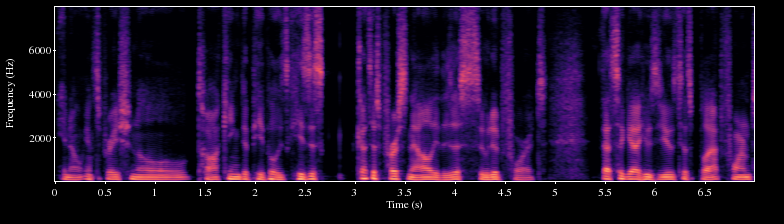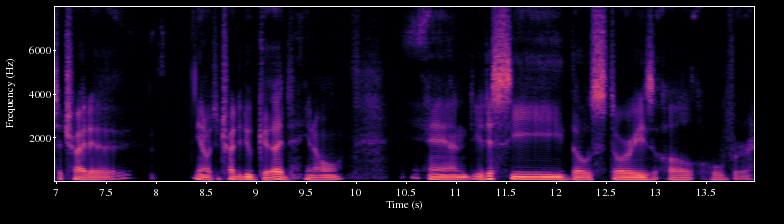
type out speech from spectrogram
you know inspirational talking to people. He's, he's just got this personality that's just suited for it. That's a guy who's used his platform to try to you know to try to do good. You know, and you just see those stories all over.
